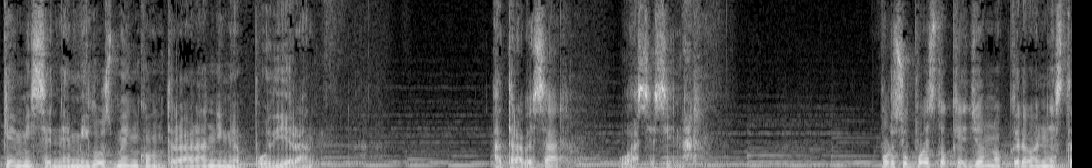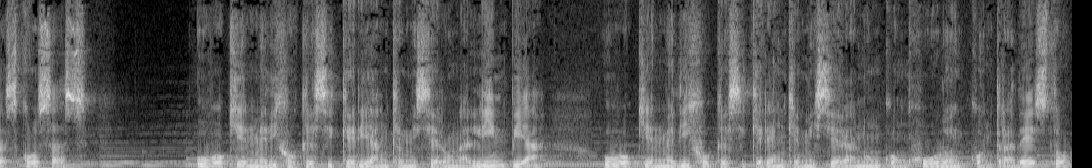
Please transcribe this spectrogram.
que mis enemigos me encontraran y me pudieran atravesar o asesinar. Por supuesto que yo no creo en estas cosas. Hubo quien me dijo que si querían que me hiciera una limpia, hubo quien me dijo que si querían que me hicieran un conjuro en contra de esto,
